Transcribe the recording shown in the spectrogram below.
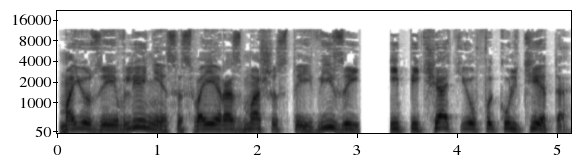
мое заявление со своей размашистой визой и печатью факультета.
